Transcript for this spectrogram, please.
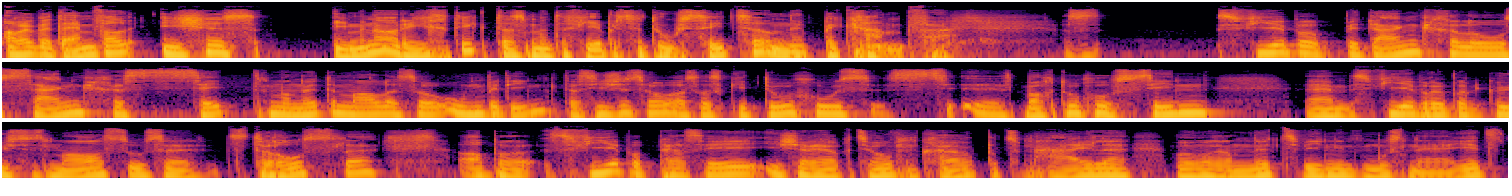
Aber in dem Fall ist es immer noch richtig, dass man den Fieber aussitzen und nicht bekämpfen das Fieber bedenkenlos senken sollte man nicht einmal so unbedingt. Das ist ja so. Also es, gibt durchaus, es macht durchaus Sinn, ähm, das Fieber über ein gewisses Maß raus zu drosseln. Aber das Fieber per se ist eine Reaktion vom Körper zum Heilen, wo man nicht zwingend muss nehmen. Jetzt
